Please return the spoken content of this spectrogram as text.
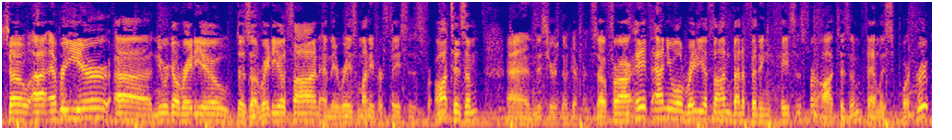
So uh, every year, uh, New Regal Radio does a radiothon, and they raise money for Faces for Autism, and this year is no different. So for our eighth annual radiothon benefiting Faces for Autism Family Support Group,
